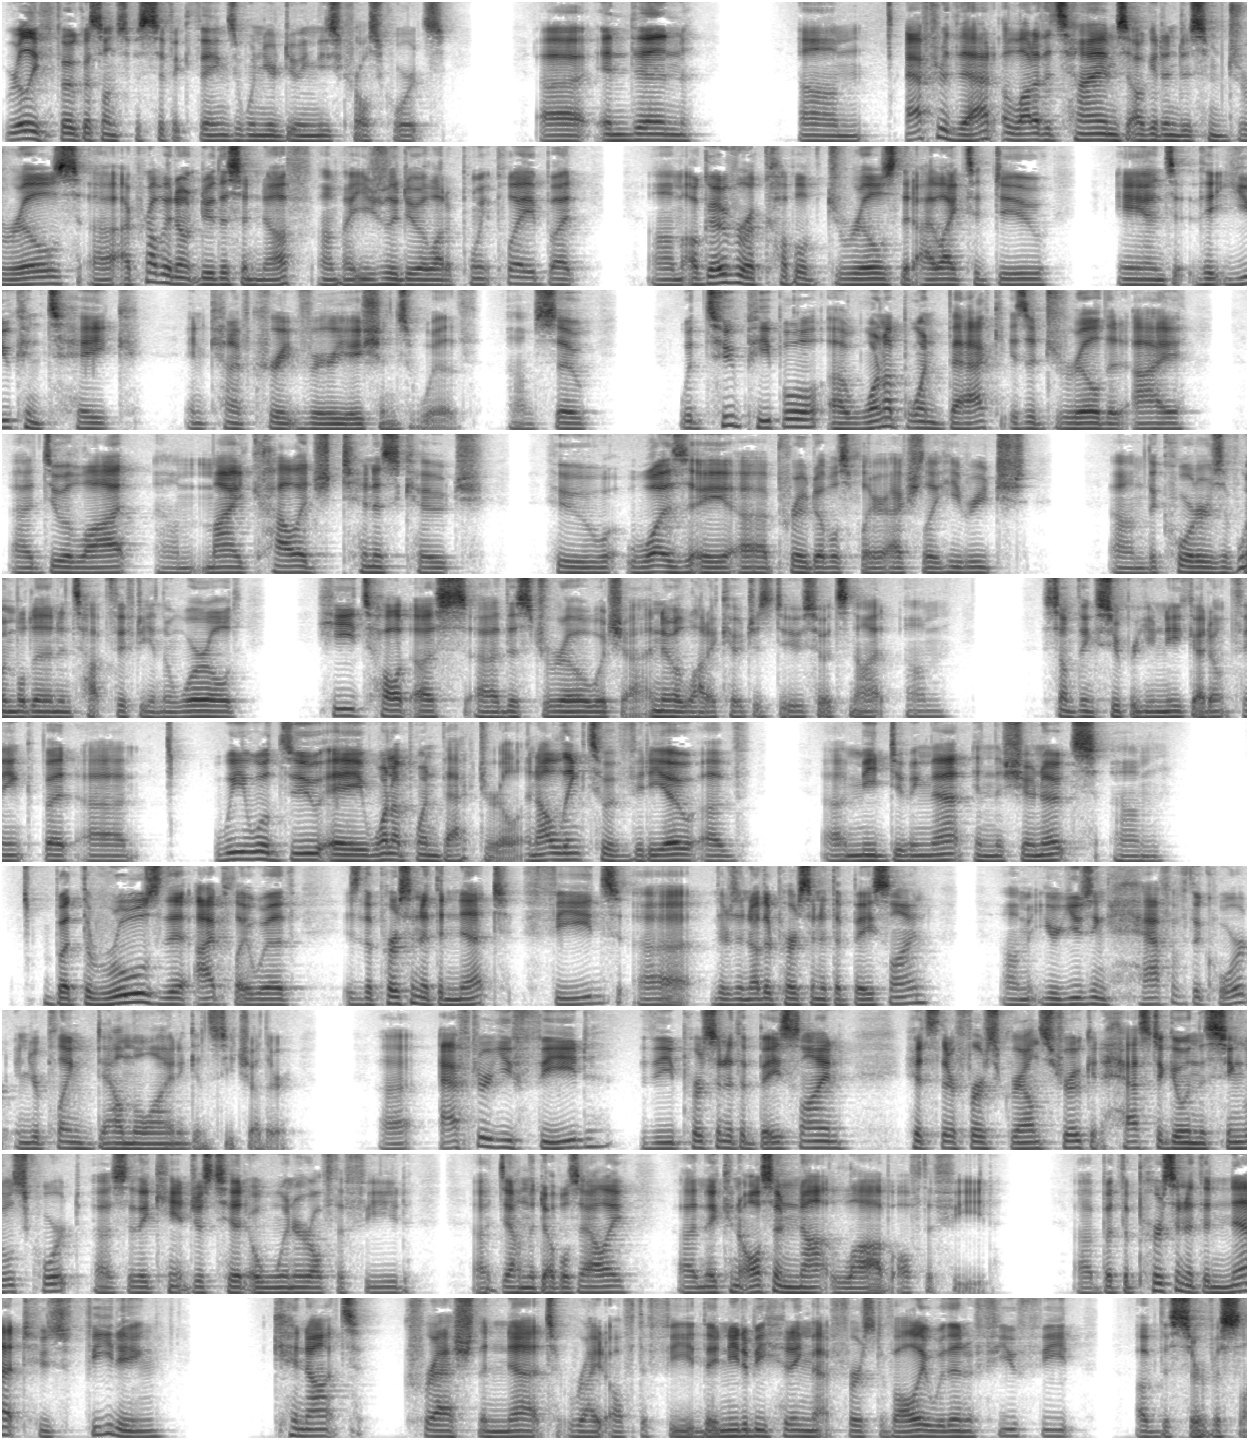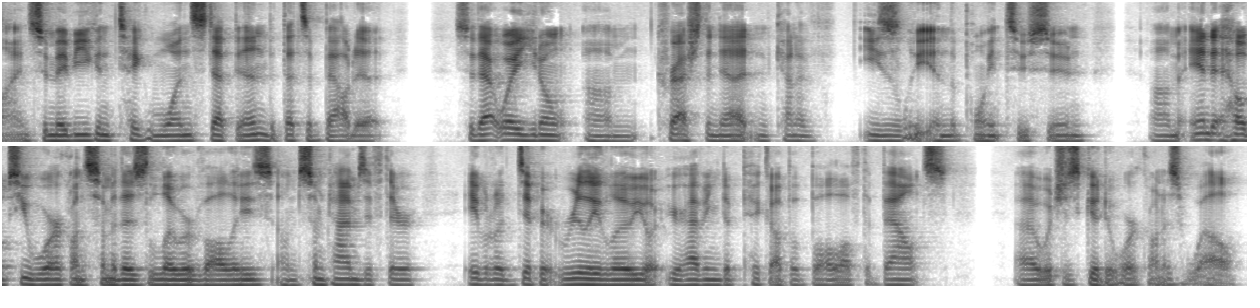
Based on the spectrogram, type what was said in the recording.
really focus on specific things when you're doing these cross courts. Uh, and then um, after that, a lot of the times I'll get into some drills. Uh, I probably don't do this enough. Um, I usually do a lot of point play, but um, I'll go over a couple of drills that I like to do and that you can take and kind of create variations with. Um, so, with two people, uh, one up, one back is a drill that I uh, do a lot. Um, my college tennis coach who was a uh, pro doubles player. Actually, he reached um, the quarters of Wimbledon and top 50 in the world. He taught us uh, this drill, which I know a lot of coaches do, so it's not um, something super unique, I don't think. But uh, we will do a one up, one back drill, and I'll link to a video of uh, me doing that in the show notes. Um, but the rules that I play with is the person at the net feeds. Uh, there's another person at the baseline. Um, you're using half of the court and you're playing down the line against each other. Uh, after you feed, the person at the baseline hits their first ground stroke. It has to go in the singles court, uh, so they can't just hit a winner off the feed uh, down the doubles alley. Uh, and they can also not lob off the feed. Uh, but the person at the net who's feeding cannot crash the net right off the feed. They need to be hitting that first volley within a few feet of the service line. So maybe you can take one step in, but that's about it. So that way you don't um, crash the net and kind of easily in the point too soon. Um, and it helps you work on some of those lower volleys. Um, sometimes if they're able to dip it really low, you're, you're having to pick up a ball off the bounce, uh, which is good to work on as well.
